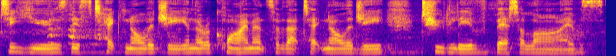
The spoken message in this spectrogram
to use this technology and the requirements of that technology to live better lives.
